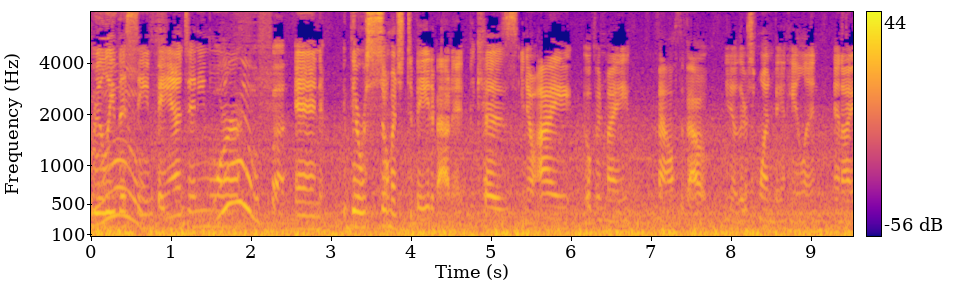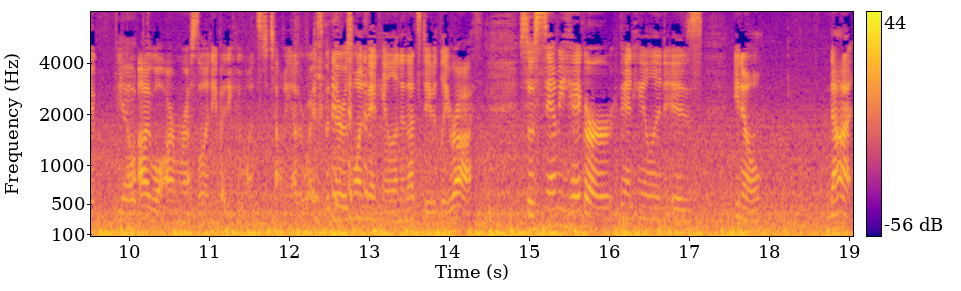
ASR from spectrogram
really the same band anymore? Oof. and there was so much debate about it because you know I opened my mouth about you know there's one Van Halen and I you know I will arm wrestle anybody who wants to tell me otherwise but there is one Van Halen and that's David Lee Roth so Sammy Hagar Van Halen is you know not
